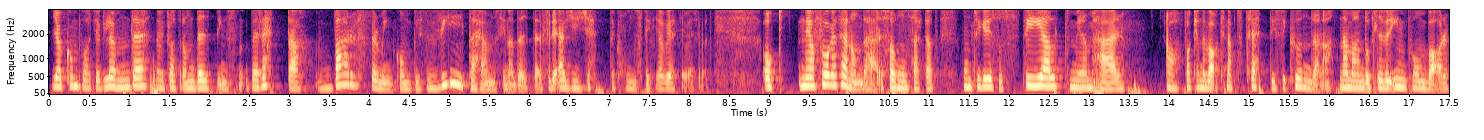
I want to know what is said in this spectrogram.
Jag kom på att jag glömde när vi pratade om dating berätta varför min kompis vill ta hem sina dejter. För det är ju jättekonstigt, jag vet, jag vet, jag vet. Och när jag frågat henne om det här så har hon sagt att hon tycker det är så stelt med de här ja, vad kan det vara, knappt 30 sekunderna när man då kliver in på en bar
